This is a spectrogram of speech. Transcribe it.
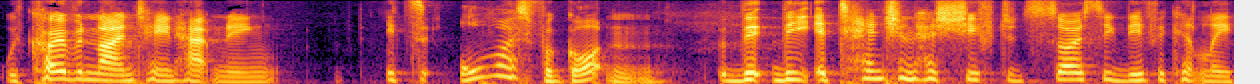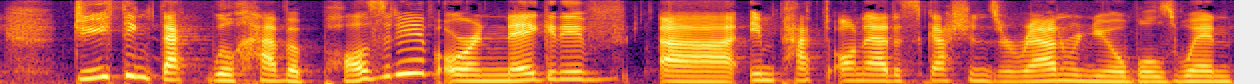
With COVID 19 happening, it's almost forgotten. The, attention has shifted so significantly. Do you think that will have a positive or a negative uh, impact on our discussions around renewables when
